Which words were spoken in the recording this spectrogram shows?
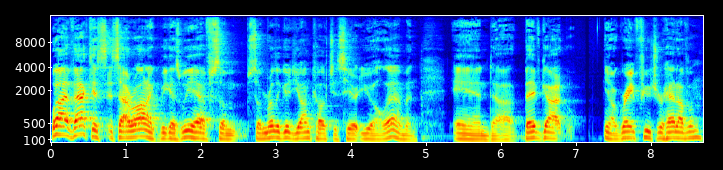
Well, in fact, it's it's ironic because we have some some really good young coaches here at ULM, and and uh, they've got you know a great future ahead of them.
